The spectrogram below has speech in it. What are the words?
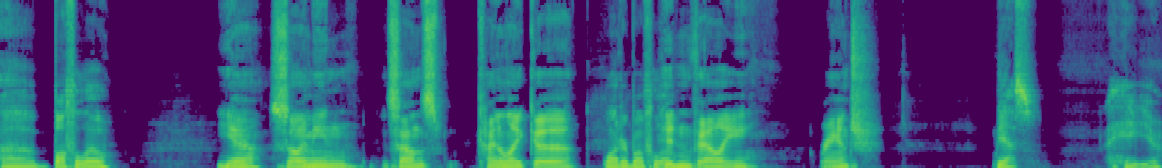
a buffalo, Yeah. So I mean, it sounds kind of like a water buffalo. Hidden Valley Ranch. Yes. I hate you.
